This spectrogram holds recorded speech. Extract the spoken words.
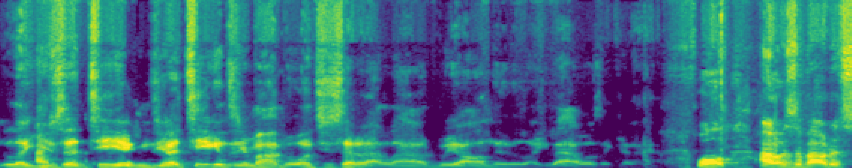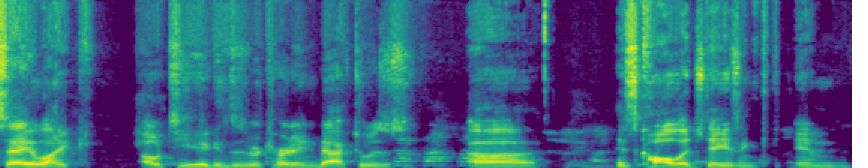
like you I- said T Higgins. You had T Higgins in your mind, but once you said it out loud, we all knew like that wasn't gonna happen. well, I was about to say like, oh, T. Higgins is returning back to his uh, his college days in in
